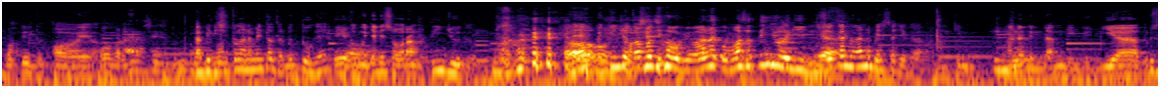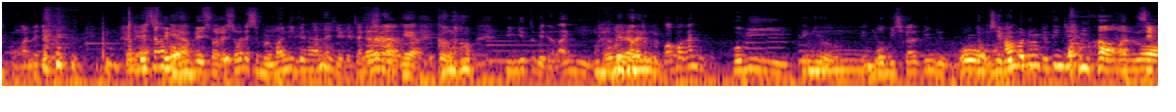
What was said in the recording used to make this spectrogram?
waktu itu oh iya oh berdarah saya satu muka tapi di situ kan mental terbentuk ya Iya. untuk menjadi seorang petinju tuh Oh, eh, petinju atau apa maksudnya bagaimana kok masa tinju lagi Maksudnya Iya. kan anda biasa juga mungkin anda dendam di di- dia terus kok anda juga kan Iya. biasa kan Iya. kalau sore-sore sebelum mandi kan anda juga cari karena. Iya, betul. kalau tinju tuh beda lagi Oh, beda lagi. papa kan hobi Tinju. Tinju. hobi sekali tinju Oh, Untuk Hama dulu petinju. ya? Om Hama dulu Saya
